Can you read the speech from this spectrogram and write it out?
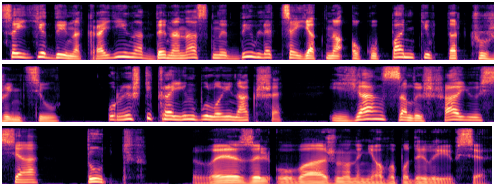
Це єдина країна, де на нас не дивляться, як на окупантів та чужинців. У решті країн було інакше. І я залишаюся тут. Везель уважно на нього подивився.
